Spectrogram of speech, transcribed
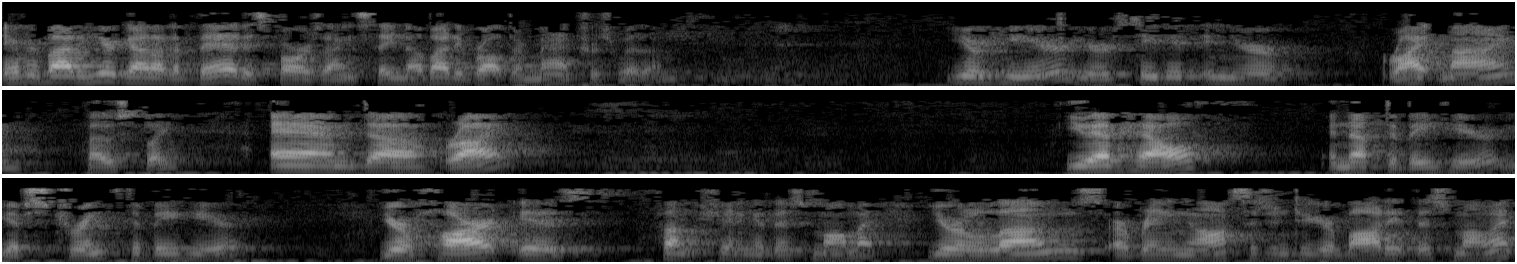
everybody here got out of bed as far as I can see. Nobody brought their mattress with them. You're here. You're seated in your right mind, mostly. And, uh, right? You have health enough to be here. You have strength to be here. Your heart is functioning at this moment. Your lungs are bringing oxygen to your body at this moment.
